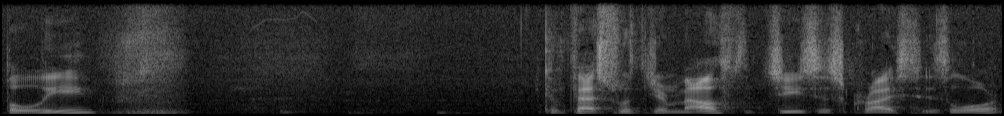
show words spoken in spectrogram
Believe. Confess with your mouth that Jesus Christ is Lord.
